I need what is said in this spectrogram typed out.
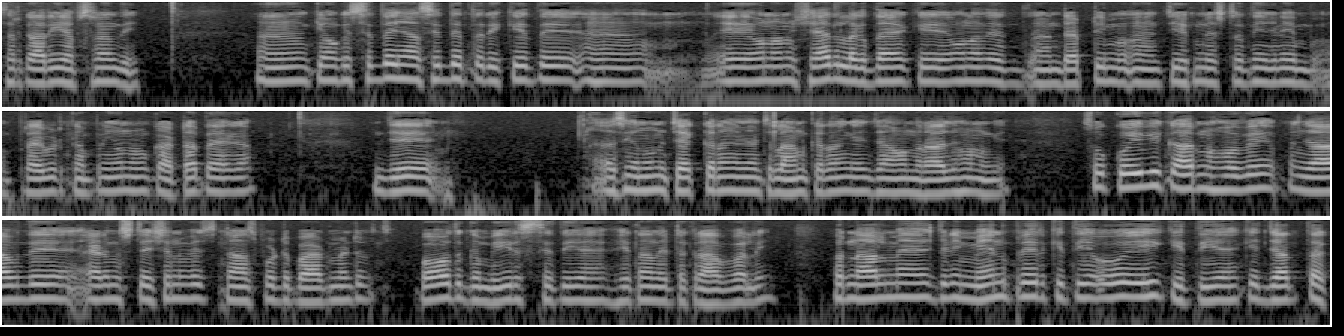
ਸਰਕਾਰੀ ਅਫਸਰਾਂ ਦੀ। ਕਿਉਂਕਿ ਸਿੱਧੇ ਜਾਂ ਸਿੱਧੇ ਤਰੀਕੇ ਤੇ ਇਹ ਉਹਨਾਂ ਨੂੰ ਸ਼ਾਇਦ ਲੱਗਦਾ ਹੈ ਕਿ ਉਹਨਾਂ ਦੇ ਡਿਪਟੀ ਚੀਫ ਮਿਨਿਸਟਰ ਦੀਆਂ ਜਿਹੜੀਆਂ ਪ੍ਰਾਈਵੇਟ ਕੰਪਨੀਆਂ, ਉਹਨਾਂ ਨੂੰ ਘਾਟਾ ਪਏਗਾ ਜੇ ਅਸੀਂ ਉਹਨਾਂ ਨੂੰ ਚੈੱਕ ਕਰਾਂਗੇ ਜਾਂ ਚਲਾਨ ਕਰਾਂਗੇ ਜਾਂ ਉਹ ਨਾਰਾਜ਼ ਹੋਣਗੇ। ਸੋ ਕੋਈ ਵੀ ਕਾਰਨ ਹੋਵੇ, ਪੰਜਾਬ ਦੇ ਐਡਮਿਨਿਸਟ੍ਰੇਸ਼ਨ ਵਿੱਚ, ਟਰਾਂਸਪੋਰਟ ਡਿਪਾਰਟਮੈਂਟ ਵਿੱਚ ਬਹੁਤ ਗੰਭੀਰ ਸਥਿਤੀ ਹੈ ਹਿੱਤਾਂ ਦੇ ਟਕਰਾਵ ਵਾਲੀ। ਪਰ ਨਾਲ ਮੈਂ ਜਿਹੜੀ ਮੇਨ ਪ੍ਰੇਅਰ ਕੀਤੀ ਹੈ, ਉਹ ਇਹੀ ਕੀਤੀ ਹੈ ਕਿ ਜਦ ਤੱਕ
